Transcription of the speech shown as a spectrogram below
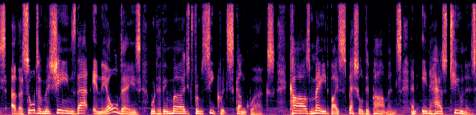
These are the sort of machines that, in the old days, would have emerged from secret skunk works. Cars made by special departments and in-house tuners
